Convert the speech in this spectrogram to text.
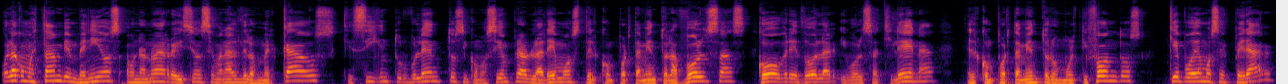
Hola, ¿cómo están? Bienvenidos a una nueva revisión semanal de los mercados que siguen turbulentos y como siempre hablaremos del comportamiento de las bolsas, cobre, dólar y bolsa chilena, el comportamiento de los multifondos, qué podemos esperar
